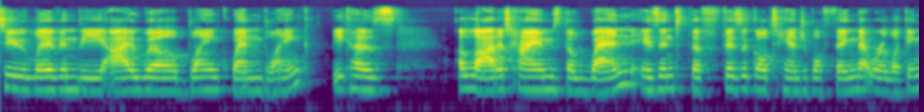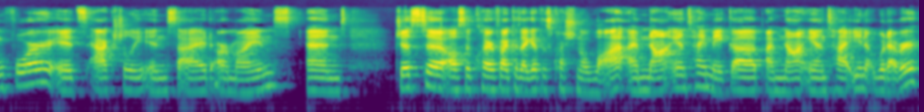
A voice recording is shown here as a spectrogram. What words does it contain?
to live in the I will blank when blank because a lot of times the when isn't the physical tangible thing that we're looking for. It's actually inside our minds. And just to also clarify because i get this question a lot i'm not anti makeup i'm not anti you know whatever.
